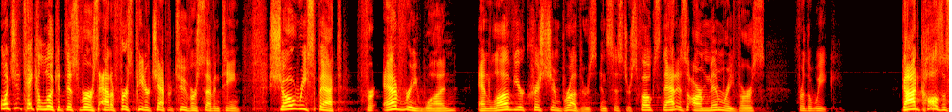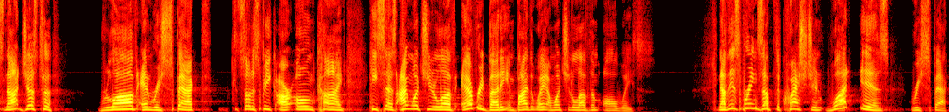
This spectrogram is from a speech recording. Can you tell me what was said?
I want you to take a look at this verse out of 1 Peter chapter 2 verse 17. Show respect for everyone and love your Christian brothers and sisters. Folks, that is our memory verse for the week. God calls us not just to love and respect, so to speak, our own kind. He says, I want you to love everybody, and by the way, I want you to love them always. Now, this brings up the question what is respect?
